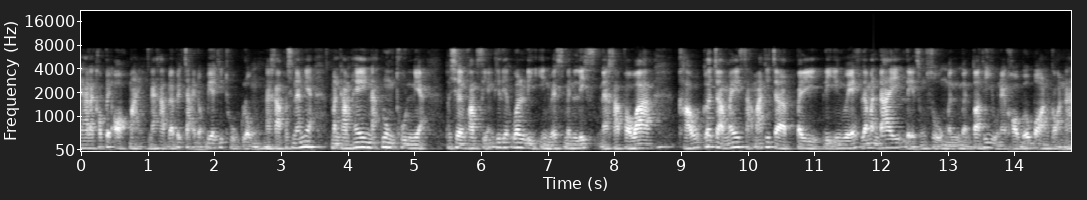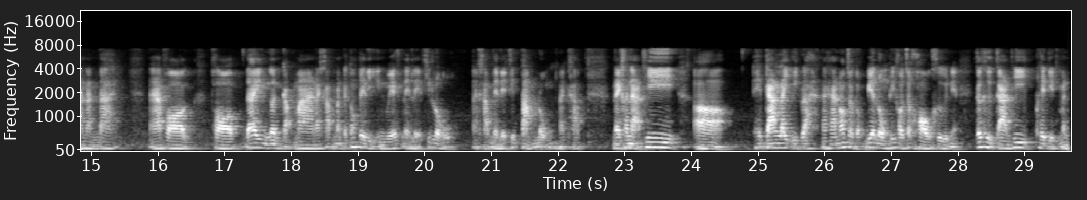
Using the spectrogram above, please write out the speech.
นะฮะแล้วเขาไปออกใหม่นะครับแล้วไปจ่ายดอกเบี้ยที่ถูกลงนะครับเพราะฉะนั้นเนี่ยมันทำให้นักลงทุนเนี่ยเผชิญความเสี่ยงที่เรียกว่า reinvestment risk นะครับเพราะว่าเขาก็จะไม่สามารถที่จะไป reinvest แล้วมันได้เลทสูงๆ เหมือนเหมือนตอนที่อยู่ใน cover bond ก่อนหน้านั้นได้นะพอพอได้เงินกลับมานะครับมันก็ต้องไป reinvest ในเลทที่ low นะครับในเลทที่ต่ำลงนะครับในขณะที่ เหตุการณ์อะไรอีกล่ะนะฮะนอกจากดอกเบี้ยลงที่เขาจะ call คืนเนี่ยก็คือการที่เครดิตมัน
